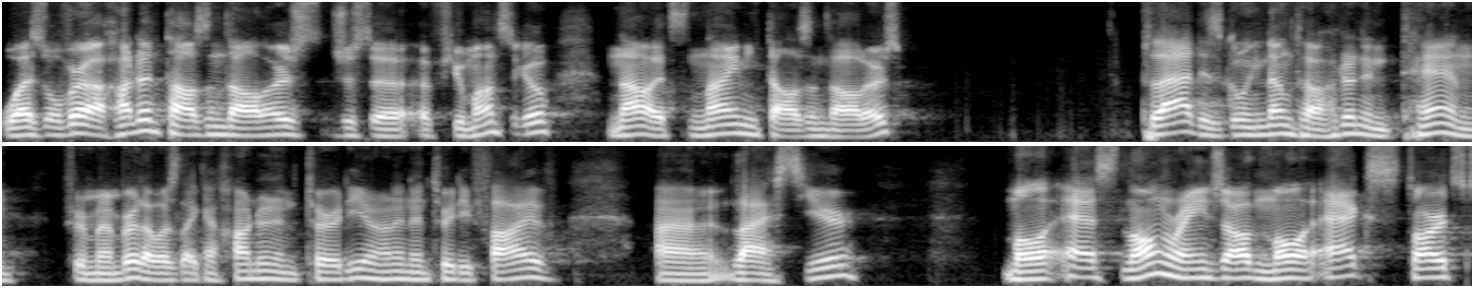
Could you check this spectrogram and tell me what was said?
was over a hundred thousand dollars just a, a, few months ago. Now it's ninety thousand dollars. Plaid is going down to 110. If you remember, that was like 130 or 135 uh, last year. Model S long range out, Model X starts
